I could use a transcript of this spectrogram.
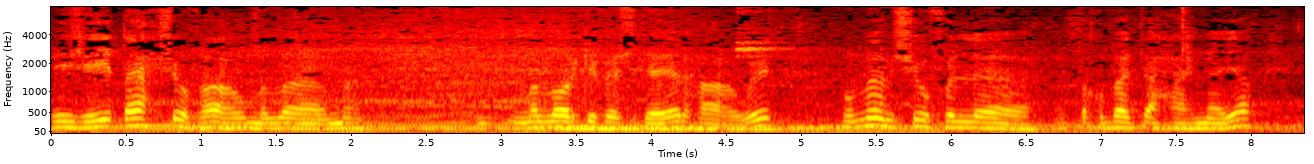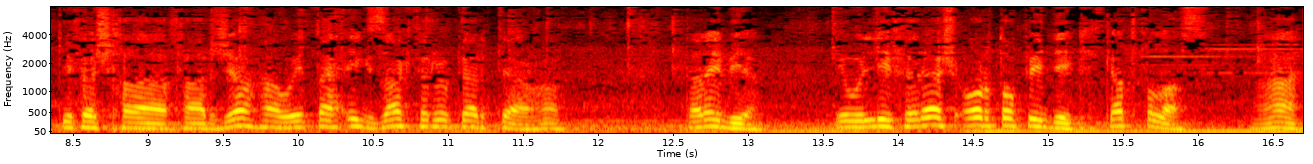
يجي يطيح. شوف. ها هو من اللور كيفاش داير. ها هو وين و même شوف الثقبه تاعها هنايا كيفاش خارجة ها هو يطيح exact ال repère تاعو ها. très bien يولي فراش orthopédique quatre places ها.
